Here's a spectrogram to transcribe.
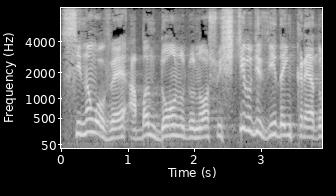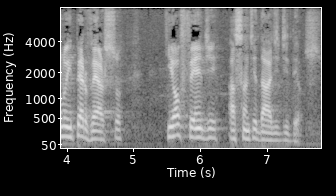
se não houver abandono do nosso estilo de vida incrédulo e perverso que ofende a santidade de Deus.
